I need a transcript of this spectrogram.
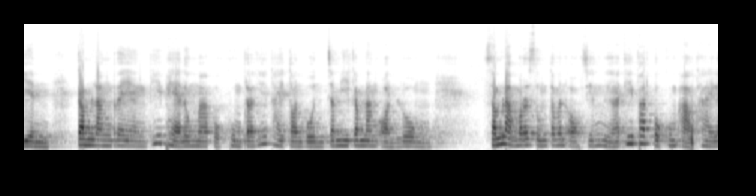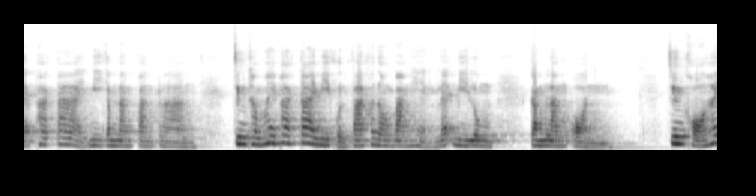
เย็นกำลังแรงที่แผ่ลงมาปกคลุมประเทศไทยตอนบนจะมีกำลังอ่อนลง สำหรับมรสุมตะวันออกเฉียงเหนือที่พัดปกคลุมอ่าวไทยและภาคใต้มีกำลังปานกลาง จึงทำให้ภาคใต้มีฝนฟ้าขนองบางแห่งและมีลมกำลังอ่อน จึงขอให้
